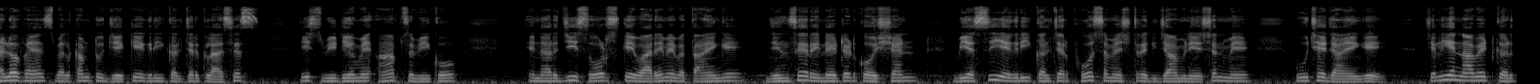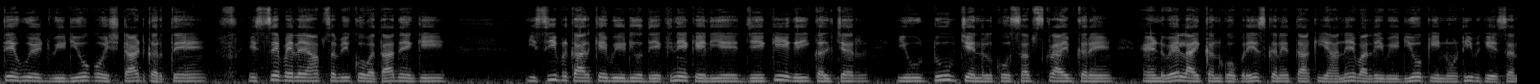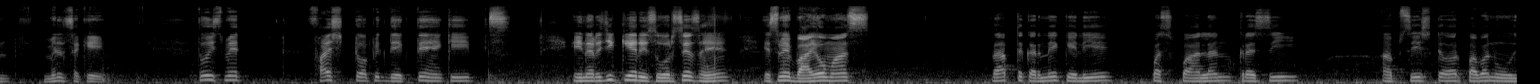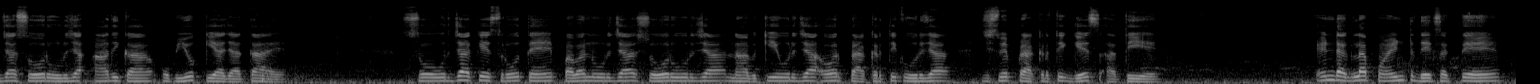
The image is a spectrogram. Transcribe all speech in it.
Hello friends, welcome to JK agriculture classes. इस video में आप सभी को एनर्जी सोर्स के बारे में बताएँगे, जिनसे related question BSc agriculture fourth semester examination में पूछे जाएँगे। चलिए ना वेट करते हुए वीडियो को स्टार्ट करते हैं। इससे पहले आप सभी को बता दें कि इसी प्रकार के वीडियो देखने के लिए जेके एग्रीकल्चर यूट्यूब चैनल को सब्सक्राइब करें एंड वेल आइकन को प्रेस करें ताकि आने वाली वीडियो की नोटिफिकेशन मिल सके। तो इसमें फ़र्स्ट टॉपिक देखते हैं कि एनर्जी के रिसोर्सेज हैं। इसमें बायोमास प्राप्त करने के लिए पशुपालन, कृषि, अपशिष्ट और पवन ऊर्जा, सौर ऊर्जा आदि का उपयोग किया जाता है। सौर ऊर्जा के स्रोत हैं पवन ऊर्जा, सौर ऊर्जा, नाभिकीय ऊर्जा और प्राकृतिक ऊर्जा, जिसमें प्राकृतिक गैस आती है। एंड अगला पॉइंट देख सकते हैं।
